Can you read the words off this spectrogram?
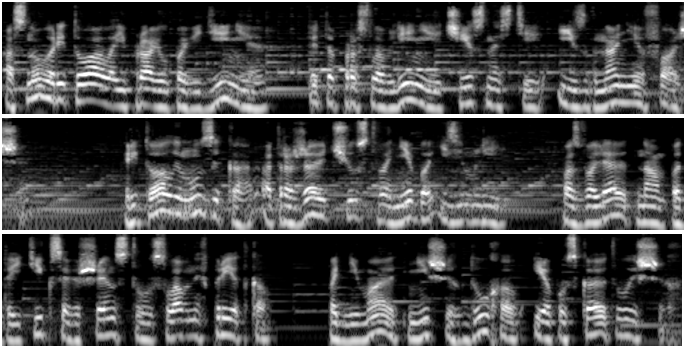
Основа ритуала и правил поведения – это прославление честности и изгнание фальши. Ритуалы музыка отражают чувства неба и земли, позволяют нам подойти к совершенству славных предков, поднимают низших духов и опускают высших,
